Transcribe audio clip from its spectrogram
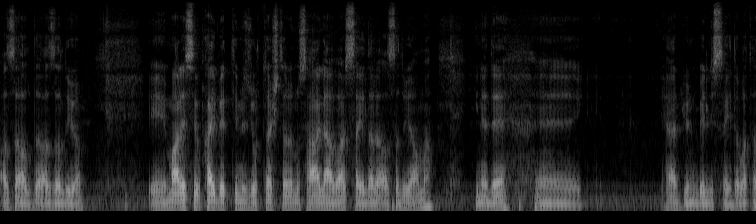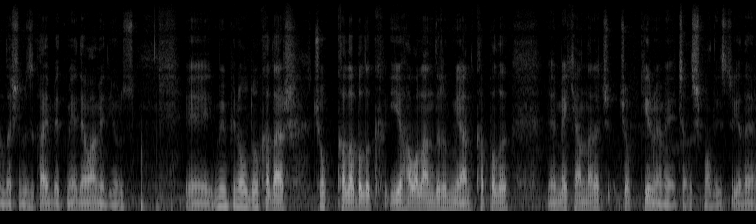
azaldı, azalıyor. E, maalesef kaybettiğimiz yurttaşlarımız hala var, sayıları azalıyor ama yine de e, her gün belli sayıda vatandaşımızı kaybetmeye devam ediyoruz. Ee, mümkün olduğu kadar çok kalabalık, iyi havalandırılmayan, kapalı e, mekanlara çok girmemeye çalışmalıyız. Ya da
